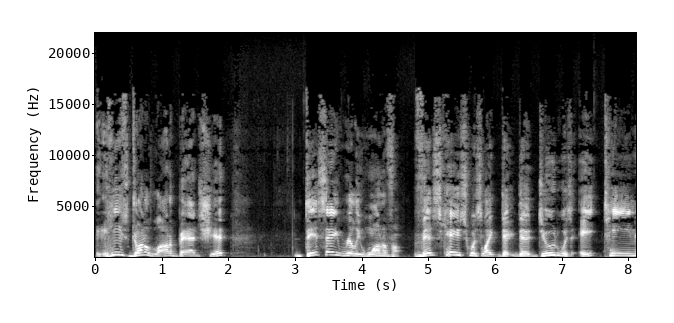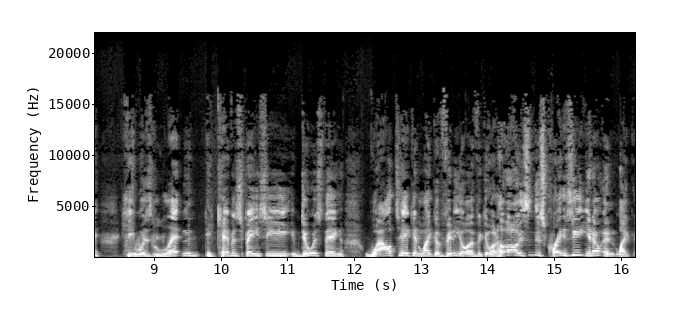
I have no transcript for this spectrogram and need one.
he's done a lot of bad shit. This ain't really one of them. This case was like the, the dude was 18. He was letting Kevin Spacey do his thing while taking like a video of it, going, "Oh, isn't this crazy?" You know, and like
